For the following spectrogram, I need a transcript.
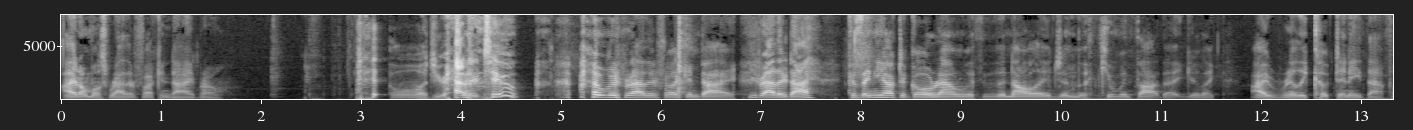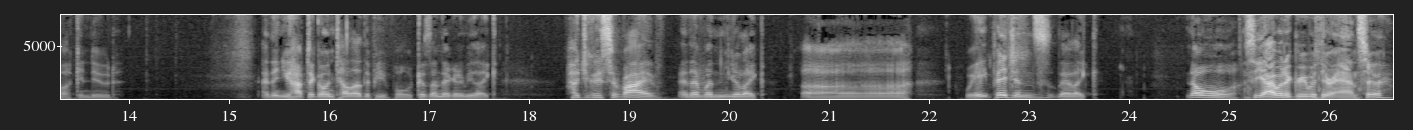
I'd almost rather fucking die, bro. What'd you rather do? I would rather fucking die. You'd rather die? Because then you have to go around with the knowledge and the human thought that you're like, I really cooked and ate that fucking dude. And then you have to go and tell other people because then they're going to be like, How'd you guys survive? And then when you're like, Uh, we ate pigeons, they're like, No. See, I would agree with your answer,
